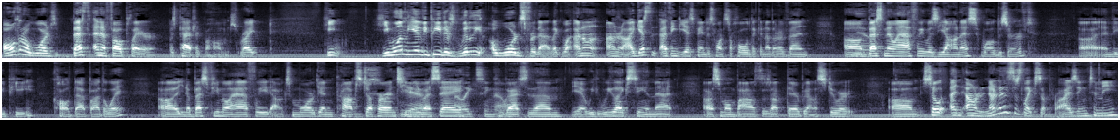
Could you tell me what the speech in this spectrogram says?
all the awards, best NFL player was Patrick Mahomes, right? He he won the MVP. There's literally awards for that. Like I don't I don't know. I guess I think ESPN just wants to hold like another event. Um, Yeah. Best male athlete was Giannis, well deserved. Uh, MVP called that by the way. Uh, you know, best female athlete, Alex Morgan. Props to her and Team Yeah, USA. I liked seeing that Congrats to them. Yeah, we we like seeing that. Uh, Simone Biles was up there. Breanna Stewart. Um, so and, I don't know. None of this is like surprising to me.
